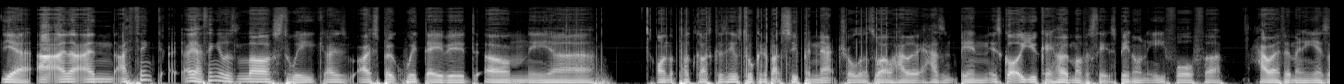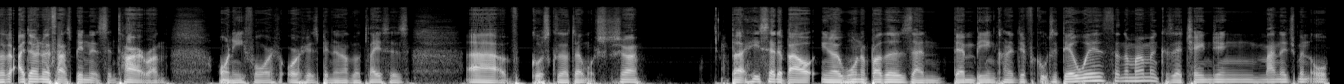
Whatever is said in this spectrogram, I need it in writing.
yeah, and and I think I think it was last week I I spoke with David on the uh, on the podcast because he was talking about Supernatural as well. How it hasn't been. It's got a UK home. Obviously, it's been on E4 for however many years. I don't know if that's been its entire run on E4 or if it's been in other places. Uh, of course, because I don't watch the show. But he said about you know Warner Brothers and them being kind of difficult to deal with at the moment because they're changing management or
